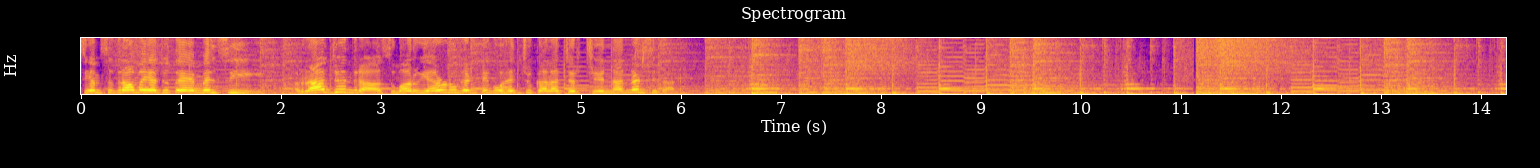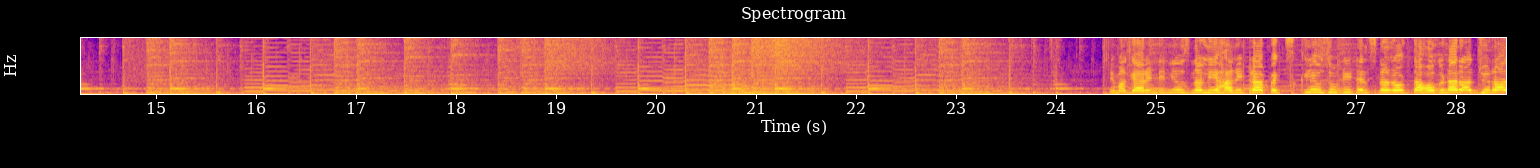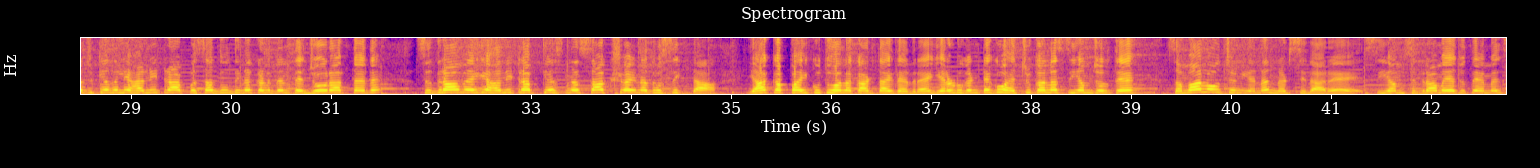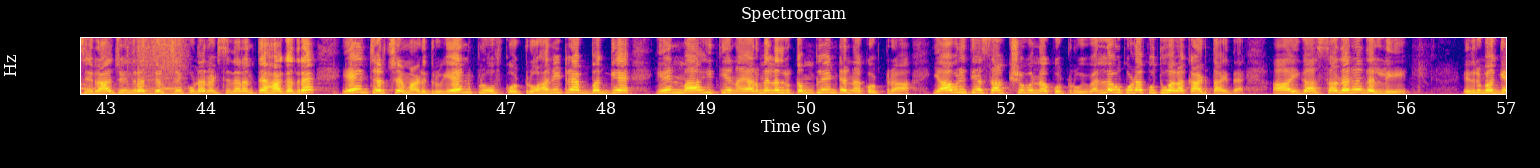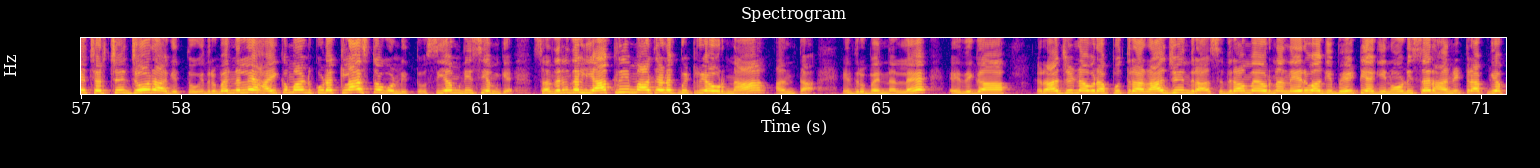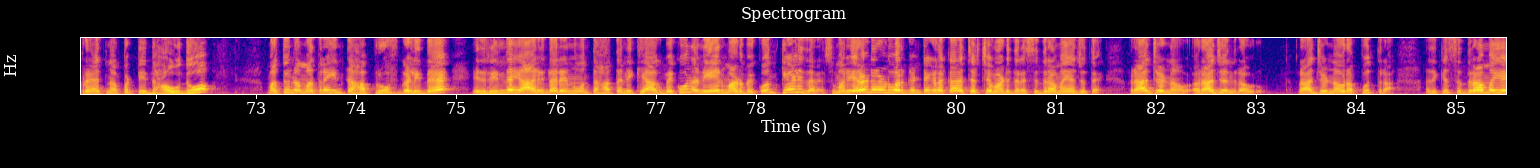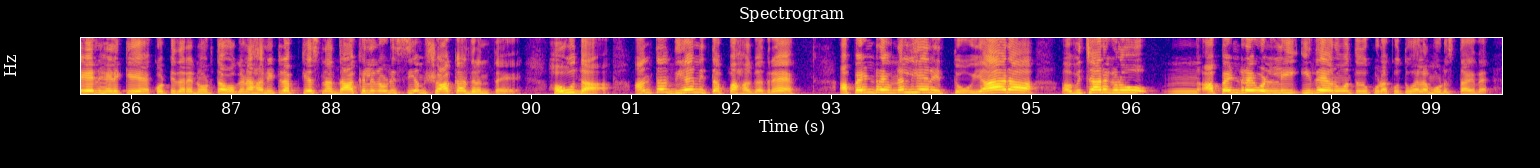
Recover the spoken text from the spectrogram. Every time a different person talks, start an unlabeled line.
CM Siddaramaiah ಜೊತೆ MLC Rajendra ಸುಮಾರು ಎರಡು ಗಂಟೆಗೂ ಹೆಚ್ಚು ಕಾಲ ಚರ್ಚೆಯನ್ನ ನಡೆಸಿದ್ದಾರೆ. ನಿಮ್ಮ ಗ್ಯಾರಂಟಿ ನ್ಯೂಸ್ನಲ್ಲಿ ಹನಿ ಟ್ರಾಪ್ ಎಕ್ಸ್ಕ್ಲೂಸಿವ್ ಡೀಟೇಲ್ಸ್ನ ನೋಡ್ತಾ ಹೋಗೋಣ. ರಾಜ್ಯ ರಾಜಕೀಯದಲ್ಲಿ ಹನಿ ಟ್ರಾಪ್ ಸದ್ದು ದಿನ ಕಳೆದಂತೆ ಜೋರಾಗ್ತಾ ಇದೆ. ಸಿದ್ದರಾಮಯ್ಯಗೆ ಹನಿ ಟ್ರ್ಯಾಪ್ ಕೇಸ್ನ ಸಾಕ್ಷ್ಯ ಏನಾದ್ರೂ ಸಿಕ್ತಾ? ಯಾಕಪ್ಪ ಈ ಕುತೂಹಲ ಕಾಡ್ತಾ ಇದೆ ಅಂದ್ರೆ ಎರಡು ಗಂಟೆಗೂ ಹೆಚ್ಚು ಕಾಲ ಸಿಎಂ ಜೊತೆ ಸಮಾಲೋಚನೆಯನ್ನ ನಡೆಸಿದ್ದಾರೆ. ಸಿಎಂ ಸಿದ್ದರಾಮಯ್ಯ ಜೊತೆ ಎಂ ಎಲ್ ಸಿ ರಾಜೇಂದ್ರ ಚರ್ಚೆ ಕೂಡ ನಡೆಸಿದಾರಂತೆ. ಹಾಗಾದ್ರೆ ಏನ್ ಚರ್ಚೆ ಮಾಡಿದ್ರು? ಏನ್ ಪ್ರೂಫ್ ಕೊಟ್ರು? ಹನಿ ಟ್ರ್ಯಾಪ್ ಬಗ್ಗೆ ಏನ್ ಮಾಹಿತಿಯನ್ನ ಯಾರ ಮೇಲಾದ್ರೂ ಕಂಪ್ಲೇಂಟ್ ಅನ್ನ ಕೊಟ್ರ? ಯಾವ ರೀತಿಯ ಸಾಕ್ಷ್ಯವನ್ನ ಕೊಟ್ರು? ಇವೆಲ್ಲವೂ ಕೂಡ ಕುತೂಹಲ ಕಾಡ್ತಾ ಇದೆ. ಈಗ ಸದನದಲ್ಲಿ ಇದ್ರ ಬಗ್ಗೆ ಚರ್ಚೆ ಜೋರಾಗಿತ್ತು. ಇದ್ರ ಬೆನ್ನಲ್ಲೇ ಹೈಕಮಾಂಡ್ ಕೂಡ ಕ್ಲಾಸ್ ತಗೊಂಡಿತ್ತು. ಸಿಎಂ ಡಿ ಗೆ ಸದನದಲ್ಲಿ ಯಾಕ್ರಿ ಮಾತಾಡಕ್ ಬಿಟ್ರಿ ಅವ್ರನ್ನ ಅಂತ. ಇದ್ರ ಬೆನ್ನಲ್ಲೇ ಇದೀಗ ರಾಜಣ್ಣ ಅವರ ಪುತ್ರ ರಾಜೇಂದ್ರ ಸಿದ್ದರಾಮಯ್ಯ ಅವ್ರನ್ನ ನೇರವಾಗಿ ಭೇಟಿಯಾಗಿ ನೋಡಿ ಸರ್ ಹನಿ ಟ್ರಾಪ್ಗೆ ಪ್ರಯತ್ನ ಪಟ್ಟಿದ್ದು ಹೌದು. ಮತ್ತು ನಮ್ಮ ಹತ್ರ ಇಂತಹ ಪ್ರೂಫ್ಗಳಿದೆ. ಇದ್ರ ಹಿಂದೆ ಯಾರಿದ್ದಾರೆ ಅನ್ನುವಂತಹ ತನಿಖೆ ಆಗಬೇಕು, ನಾನು ಏನು ಮಾಡಬೇಕು ಅಂತ ಕೇಳಿದ್ದಾರೆ. ಸುಮಾರು ಎರಡು ಎರಡೂವರೆ ಗಂಟೆಗಳ ಕಾಲ ಚರ್ಚೆ ಮಾಡಿದ್ದಾರೆ ಸಿದ್ದರಾಮಯ್ಯ ಜೊತೆ ರಾಜಣ್ಣ ರಾಜೇಂದ್ರ ಅವರು. ರಾಜಣ್ಣ ಅವರ ಪುತ್ರ. ಅದಕ್ಕೆ ಸಿದ್ದರಾಮಯ್ಯ ಏನು ಹೇಳಿಕೆ ಕೊಟ್ಟಿದ್ದಾರೆ ನೋಡ್ತಾ ಹೋಗೋಣ. ಹನಿ ಟ್ರಾಪ್ ಕೇಸ್ನ ದಾಖಲೆ ನೋಡಿ ಸಿಎಂ ಶಾಕ್ ಆದ್ರಂತೆ. ಹೌದಾ? ಅಂಥದ್ದು ಏನಿತ್ತಪ್ಪ ಹಾಗಾದ್ರೆ. ಆ ಪೆನ್ ಡ್ರೈವ್ನಲ್ಲಿ ಏನಿತ್ತು? ಯಾರ ವಿಚಾರಗಳು ಆ ಪೆನ್ ಡ್ರೈವ್ ಅಲ್ಲಿ ಇದೆ ಅನ್ನುವಂಥದ್ದು ಕೂಡ ಕುತೂಹಲ ಮೂಡಿಸ್ತಾ ಇದೆ.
